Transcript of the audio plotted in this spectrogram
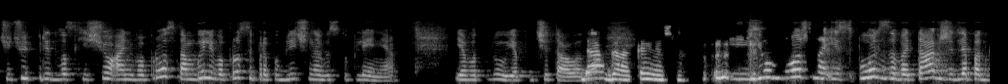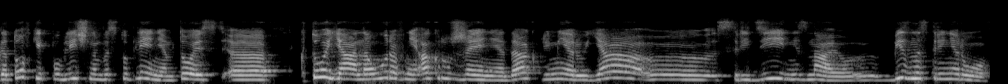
чуть-чуть предвосхищу, Ань, вопрос. Там были вопросы про публичное выступление. Я вот, ну, я читала, да? Да, да, конечно. Ее можно использовать также для подготовки к публичным выступлениям. То есть э, кто я на уровне окружения, да, к примеру, я э, среди, не знаю, бизнес-тренеров,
